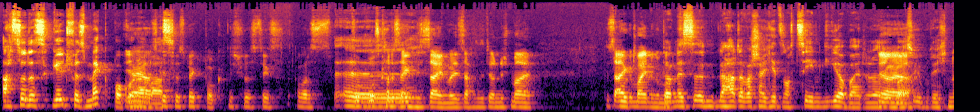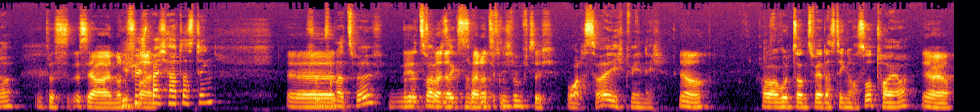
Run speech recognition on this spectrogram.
Ach so, das gilt fürs MacBook Ja, oder ja, das was? geht fürs MacBook, nicht fürs Dings. Aber das, so Äh, groß kann es eigentlich nicht sein, weil die Sachen sind ja nicht mal das Allgemeine gemacht. Dann ist, äh, da hat er wahrscheinlich jetzt noch 10 Gigabyte oder Ja, sowas ja. übrig, ne? das ist ja noch Wie nicht viel. Speicher hat das Ding? Äh, 512? nee, oder 256? 256. Boah, das war echt wenig. Ja, Aber gut, sonst wäre das Ding auch so teuer. ja, ja.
